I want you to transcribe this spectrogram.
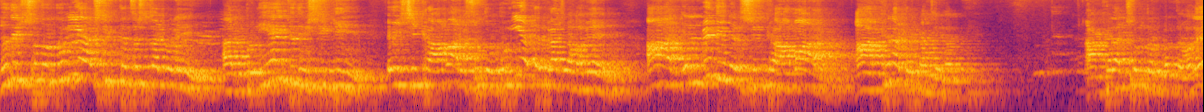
যদি শুধু দুনিয়া শিখতে চেষ্টা করি, আর দুনিয়ায় যদি শিখি, এই শিক্ষা আমার শুধু দুনিয়াতে কাজে হবে। আর এলমে দিনের শিক্ষা আমার আখেরাতের কাজে লাগবে আখেরাত সুন্দর করতে হলে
